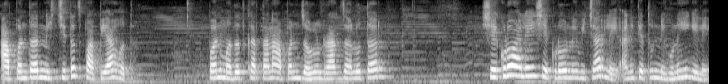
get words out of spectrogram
आपण तर निश्चितच पापी आहोत. पण मदत करताना आपण जळून राग झालो तर? शेकडो आले शेकडोने विचारले आणि तेथून निघूनही गेले.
